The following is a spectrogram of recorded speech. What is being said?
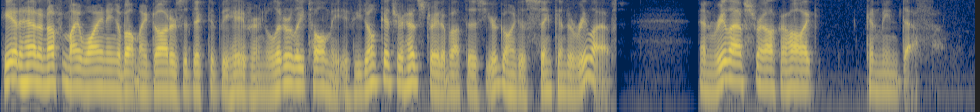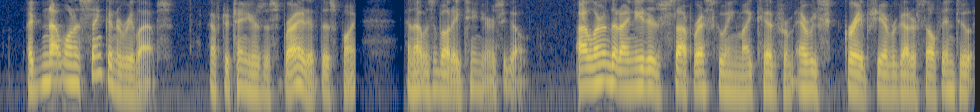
He had had enough of my whining about my daughter's addictive behavior and literally told me, if you don't get your head straight about this, you're going to sink into relapse. And relapse for an alcoholic can mean death. I did not want to sink into relapse after 10 years of sobriety at this point, and that was about 18 years ago. I learned that I needed to stop rescuing my kid from every scrape she ever got herself into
